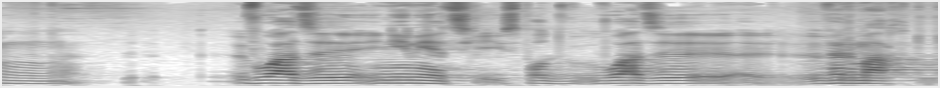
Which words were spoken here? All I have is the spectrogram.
mm, władzy niemieckiej, spod władzy e, Wehrmachtu.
